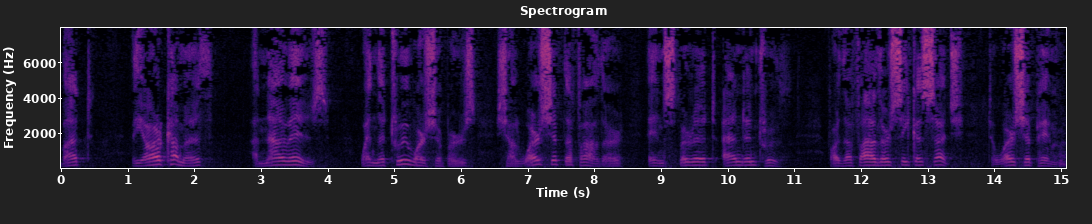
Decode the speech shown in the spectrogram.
But the hour cometh, and now is, when the true worshippers shall worship the Father in spirit and in truth. For the Father seeketh such to worship him.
